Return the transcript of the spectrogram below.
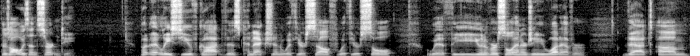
there's always uncertainty, but at least you've got this connection with yourself, with your soul, with the universal energy, whatever, that um,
